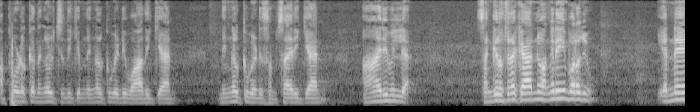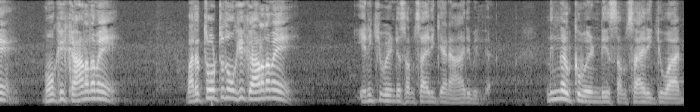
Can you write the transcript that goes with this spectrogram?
അപ്പോഴൊക്കെ നിങ്ങൾ ചിന്തിക്കും നിങ്ങൾക്ക് വേണ്ടി വാദിക്കാൻ നിങ്ങൾക്ക് വേണ്ടി സംസാരിക്കാൻ ആരുമില്ല. സങ്കീർത്തനക്കാരനും അങ്ങനെയും പറഞ്ഞു എന്നെ നോക്കി കാണണമേ വലത്തോട്ട് നോക്കി കാണണമേ എനിക്ക് വേണ്ടി സംസാരിക്കാൻ ആരുമില്ല. നിങ്ങൾക്ക് വേണ്ടി സംസാരിക്കുവാൻ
